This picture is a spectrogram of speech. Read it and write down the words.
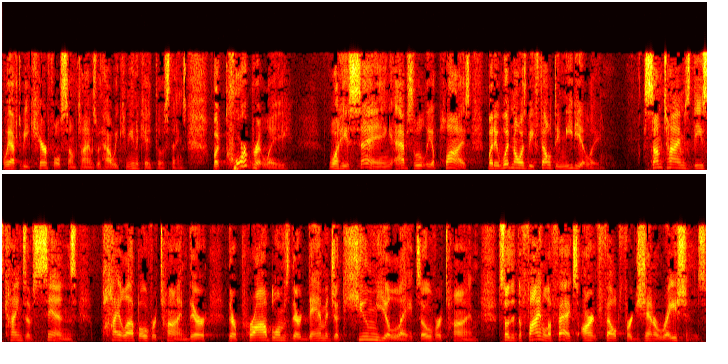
And we have to be careful sometimes with how we communicate those things. But corporately, what he's saying absolutely applies. But it wouldn't always be felt immediately. Sometimes these kinds of sins pile up over time. Their, their problems, their damage accumulates over time. So that the final effects aren't felt for generations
